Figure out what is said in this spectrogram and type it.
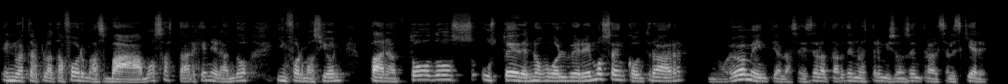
en nuestras plataformas. Vamos a estar generando información para todos ustedes. Nos volveremos a encontrar nuevamente a las 6 de la tarde en nuestra emisión central. Se les quiere.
